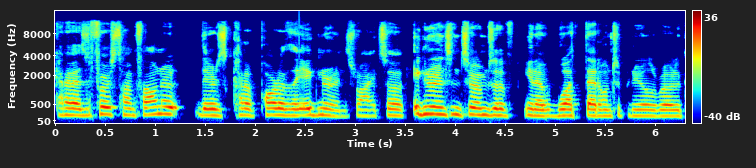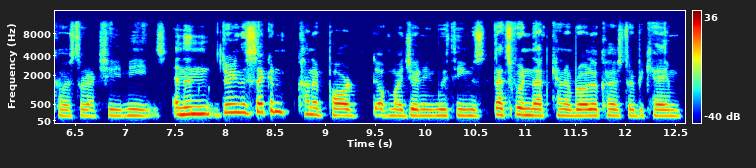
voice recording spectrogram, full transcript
kind of as a first time founder, there's kind of part of the ignorance, right? So ignorance in terms of you know what that entrepreneurial roller coaster actually means. And then during the second kind of part of my journey in Woo Themes, that's when that kind of roller coaster became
